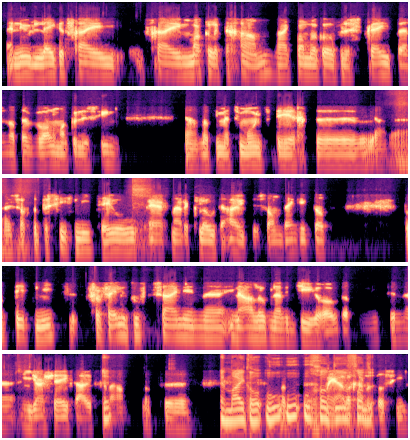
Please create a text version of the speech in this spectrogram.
En nu leek het vrij, vrij makkelijk te gaan. Hij kwam ook over de streep en dat hebben we allemaal kunnen zien. Ja, dat hij met zijn mondje dicht. Uh, ja, hij zag er precies niet heel erg naar de kloten uit. Dus dan denk ik dat, dat dit niet vervelend hoeft te zijn in, uh, in aanloop naar de Giro. Dat hij niet een, een jasje heeft uitgedaan. Dat, en Michael, hoe, hoe, hoe, groot ja, deel van het de,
